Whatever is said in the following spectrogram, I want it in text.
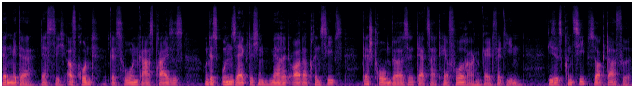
denn mit der lässt sich aufgrund des hohen Gaspreises und des unsäglichen Merit-Order-Prinzips der Strombörse derzeit hervorragend Geld verdienen – dieses Prinzip sorgt dafür,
